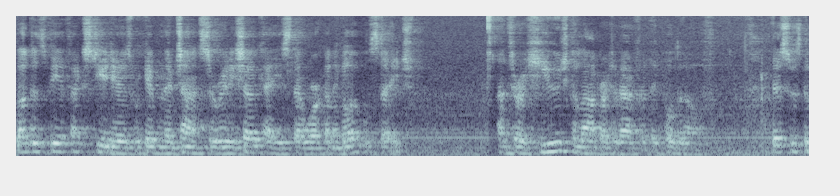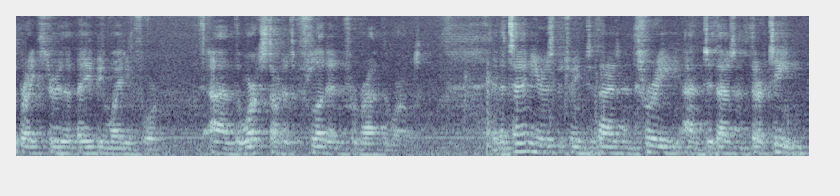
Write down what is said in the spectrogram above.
London's VFX studios were given their chance to really showcase their work on a global stage. And through a huge collaborative effort, they pulled it off. This was the breakthrough that they'd been waiting for, and the work started to flood in from around the world. In the 10 years between 2003 and 2013,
